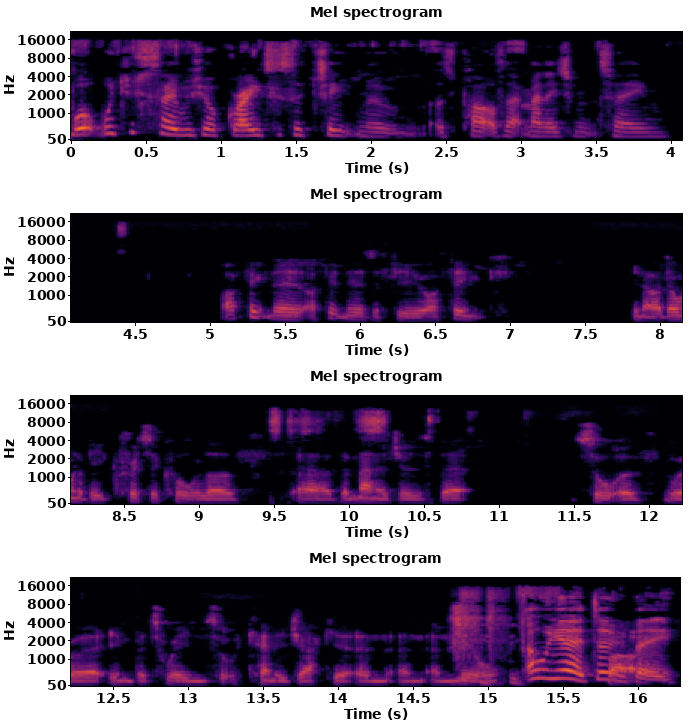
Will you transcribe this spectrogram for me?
What would you say was your greatest achievement as part of that management team? I think there, I think there's a few. I think, you know, I don't want to be critical of uh, the managers that sort of were in between sort of Kenny Jackett and, and, and Neil. Oh yeah, do But- be.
